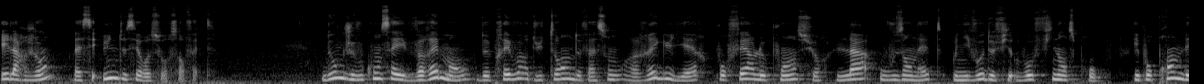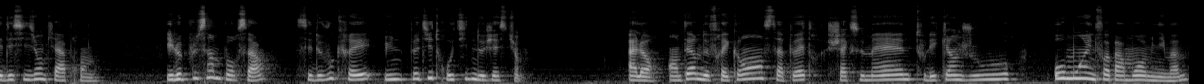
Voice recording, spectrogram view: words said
Et l'argent, bah, c'est une de ces ressources en fait. Donc je vous conseille vraiment de prévoir du temps de façon régulière pour faire le point sur là où vous en êtes au niveau de vos finances pro et pour prendre les décisions qu'il y a à prendre. Et le plus simple pour ça, c'est de vous créer une petite routine de gestion. Alors, en termes de fréquence, ça peut être chaque semaine, tous les 15 jours, au moins une fois par mois au minimum.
